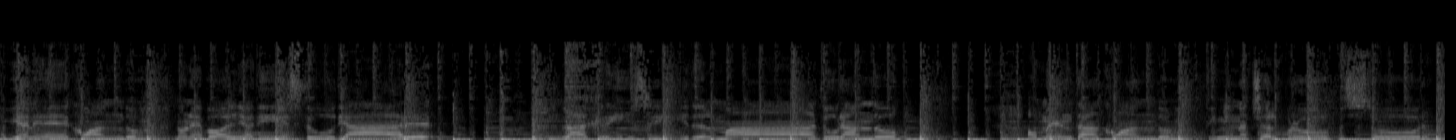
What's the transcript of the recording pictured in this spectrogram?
avviene quando non hai voglia di studiare. La crisi del maturando aumenta quando ti minaccia il professore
